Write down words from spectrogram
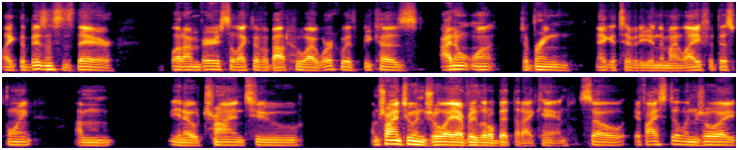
like the business is there but i'm very selective about who i work with because i don't want to bring negativity into my life at this point. I'm you know trying to i'm trying to enjoy every little bit that i can. So if i still enjoy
